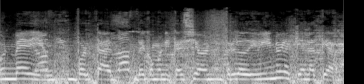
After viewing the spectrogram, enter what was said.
un medio, un portal de comunicación entre lo divino y aquí en la tierra.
